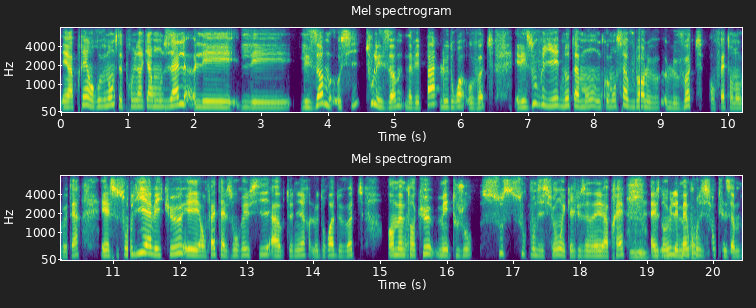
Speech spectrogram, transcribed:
Et après, en revenant de cette Première Guerre mondiale, les, les, les hommes aussi, tous les hommes n'avaient pas le droit au vote. Et les ouvriers, notamment, ont commencé à vouloir le, le vote en fait en Angleterre. Et elles se sont liées avec eux et en fait, elles ont réussi à obtenir le droit de vote en même temps qu'eux, mais toujours sous, sous conditions. Et quelques années après, mmh elles ont eu les mêmes conditions que les hommes.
